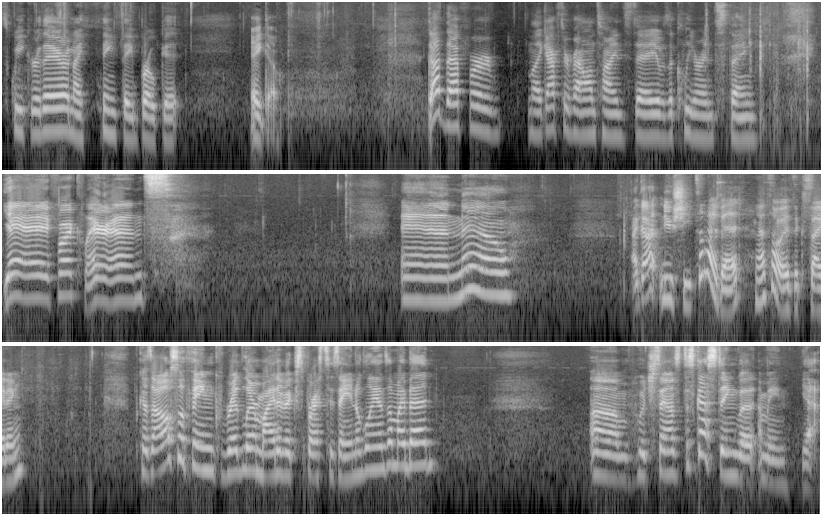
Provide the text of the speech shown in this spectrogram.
squeaker there, and I think they broke it. There you go. Got that for, like, after Valentine's Day. It was a clearance thing. Yay for clearance! And now, I got new sheets on my bed. That's always exciting. Because I also think Riddler might have expressed his anal glands on my bed. Um, which sounds disgusting, but I mean, yeah.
